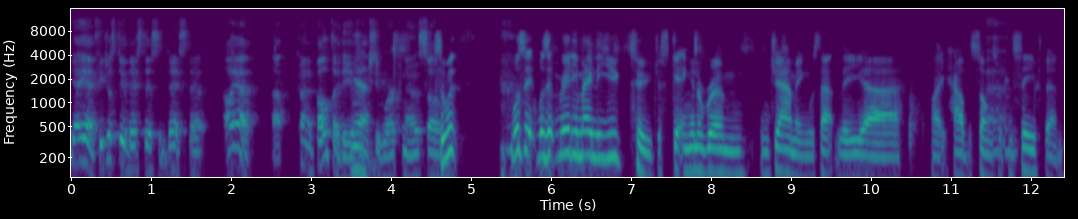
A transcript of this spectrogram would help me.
yeah, yeah, if you just do this, this, and this, then oh yeah, that kind of both ideas Yeah. actually work now. So, So was, was it was it really mainly you two just getting in a room and jamming? Was that the uh, like how the songs were Um, conceived then?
